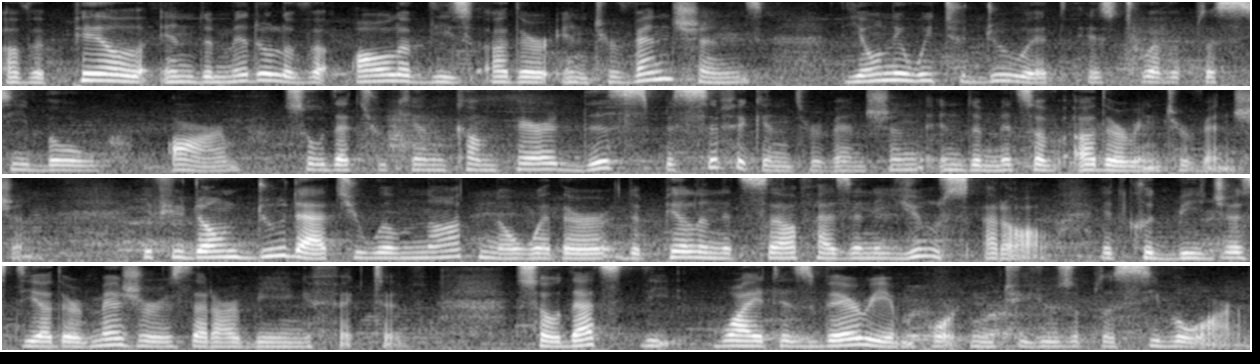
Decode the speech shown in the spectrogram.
of a pill in the middle of all of these other interventions, the only way to do it is to have a placebo arm so that you can compare this specific intervention in the midst of other intervention. If you don't do that, you will not know whether the pill in itself has any use at all. It could be just the other measures that are being effective. So that's the, why it is very important to use a placebo arm.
